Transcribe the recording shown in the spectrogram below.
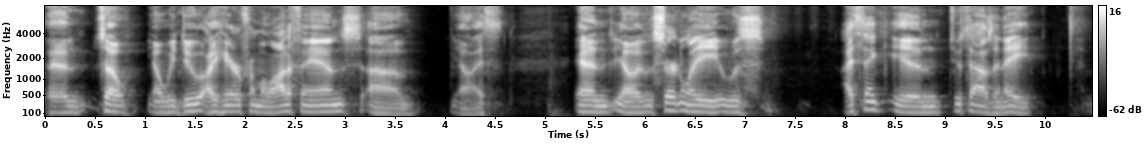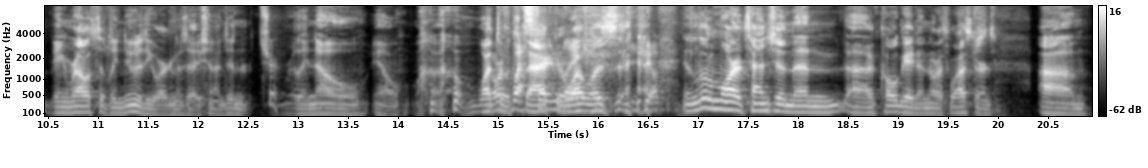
And so, you know, we do. I hear from a lot of fans. Um, you know, I, and you know, it was certainly it was. I think in 2008, being relatively new to the organization, I didn't sure. really know, you know, what to expect or like, what was yep. a little more attention than uh, Colgate and Northwestern. Um,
